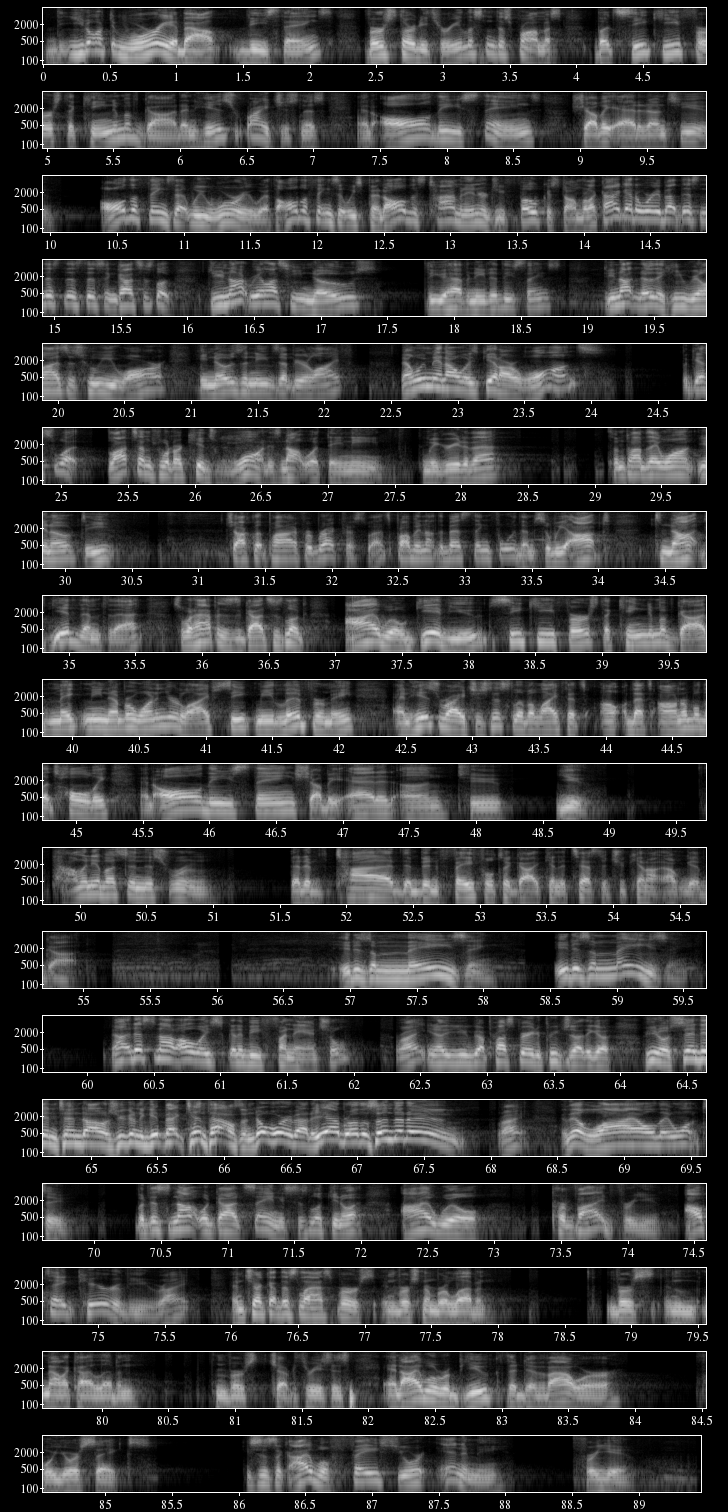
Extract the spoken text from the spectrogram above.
You don't have to worry about these things. Verse 33, listen to this promise. But seek ye first the kingdom of God and his righteousness, and all these things shall be added unto you. All the things that we worry with, all the things that we spend all this time and energy focused on, we're like, I got to worry about this and this, this, this. And God says, Look, do you not realize He knows that you have need of these things? Do you not know that He realizes who you are? He knows the needs of your life. Now, we may not always get our wants, but guess what? A lot of times, what our kids want is not what they need. Can we agree to that? Sometimes they want, you know, to eat chocolate pie for breakfast. Well, that's probably not the best thing for them. So we opt to not give them to that. So what happens is God says, Look, I will give you, seek ye first the kingdom of God, make me number one in your life, seek me, live for me, and his righteousness, live a life that's, uh, that's honorable, that's holy, and all these things shall be added unto you. How many of us in this room that have tithed and been faithful to God can attest that you cannot outgive God? It is amazing it is amazing. Now, that's not always going to be financial, right? You know, you've got prosperity preachers out there go, you know, send in $10, you're going to get back 10,000. Don't worry about it. Yeah, brother, send it in, right? And they'll lie all they want to. But that's not what God's saying. He says, look, you know what? I will provide for you. I'll take care of you, right? And check out this last verse in verse number 11. Verse in Malachi 11, from verse chapter 3, it says, And I will rebuke the devourer for your sakes. He says, Look, I will face your enemy for you.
